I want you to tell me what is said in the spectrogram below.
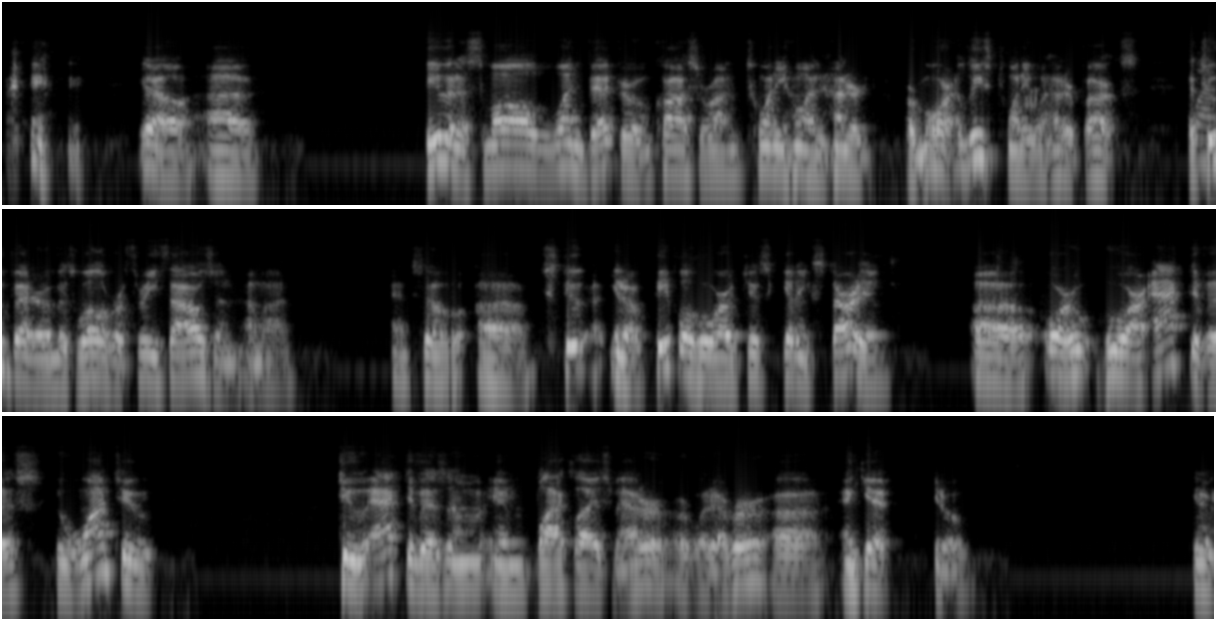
you know, uh, even a small one bedroom costs around 2100 or more, at least 2100 bucks. A Wow. two bedroom is well over 3000 a month. And so, uh, stu- you know, people who are just getting started uh, or who are activists who want to do activism in Black Lives Matter or whatever uh, and get, you know, you know,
